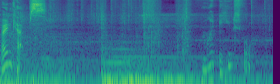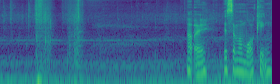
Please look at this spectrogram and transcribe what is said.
Bone caps. Might be useful. Uh-oh, there's someone walking.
